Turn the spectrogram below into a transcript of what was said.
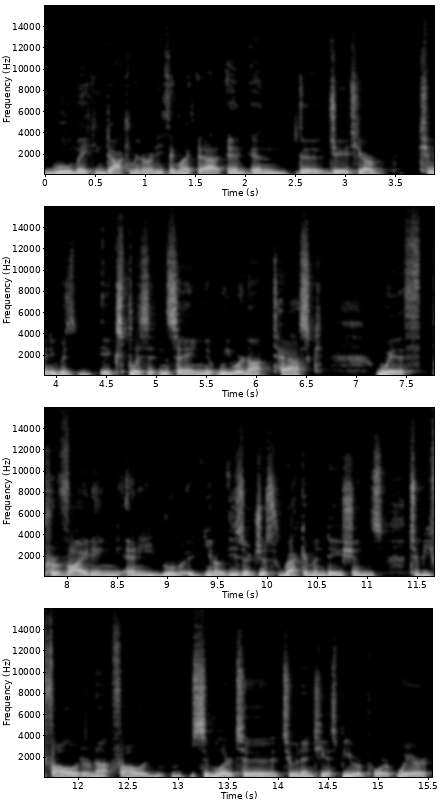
rulemaking document or anything like that. And and the JATR committee was explicit in saying that we were not tasked with providing any room, you know these are just recommendations to be followed or not followed. Similar to to an NTSB report where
